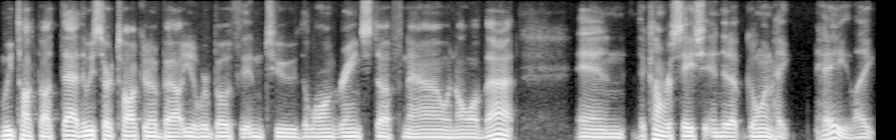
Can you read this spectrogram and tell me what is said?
we talked about that. Then we started talking about, you know, we're both into the long range stuff now and all of that. And the conversation ended up going, hey, hey, like,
